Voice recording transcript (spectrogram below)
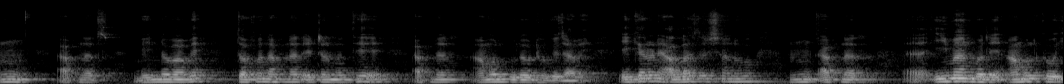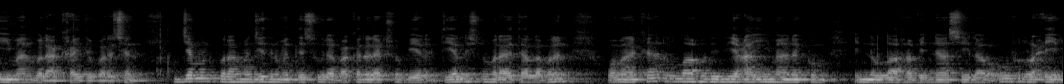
হুম, আপনার ভিন্নভাবে তখন আপনার এটার মধ্যে আপনার আমলগুলো ঢুকে যাবে। এই কারণে আল্লাহ শাহু আপনার ইমান বলে, আমলকেও ইমান বলে আখ্যায়িত করেছেন। যেমন কোরআন মজিদের মধ্যে সুরা বাকারের একশো তিয়াল্লিশ নম্বর আয়তে আল্লাহ বলেন ওমা খান আল্লাহ ইমানাকুম ইন্নাল্লাহ বিন্নাসি লাউফুর রহিম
